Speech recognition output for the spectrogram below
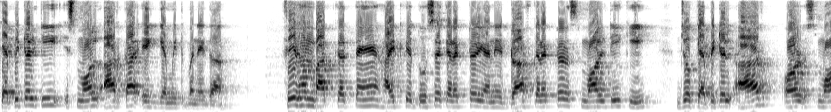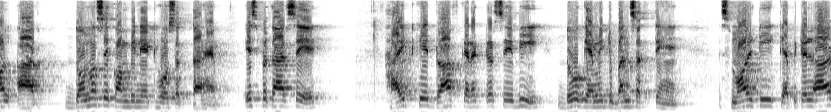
कैपिटल टी स्मॉल आर का एक गैमिट बनेगा। फिर हम बात करते हैं हाइट के दूसरे कैरेक्टर यानी ड्राफ्ट कैरेक्टर स्मॉल टी की, जो कैपिटल आर और स्मॉल आर दोनों से कॉम्बिनेट हो सकता है। इस प्रकार से हाइट के ड्राफ्ट कैरेक्टर से भी दो गैमिट बन सकते हैं। स्मॉल टी कैपिटल आर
